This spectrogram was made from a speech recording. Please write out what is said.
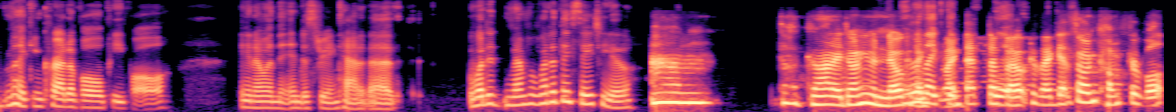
like incredible people, you know, in the industry in Canada. What did remember? What did they say to you? Um, oh God, I don't even know because I like, like that stuff the, out because I get so uncomfortable.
